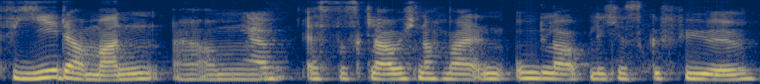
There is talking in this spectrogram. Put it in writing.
für jedermann, ähm, ja. ist das, glaube ich, nochmal ein unglaubliches Gefühl,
